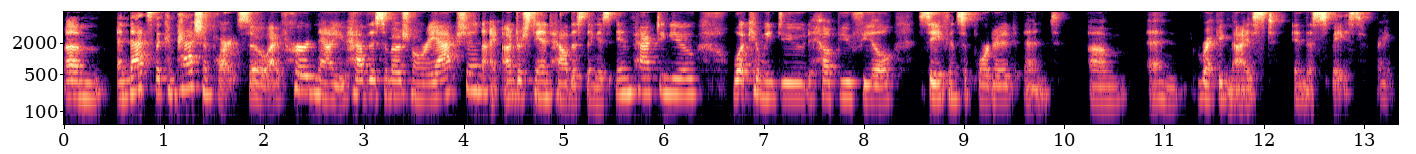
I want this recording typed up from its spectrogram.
Um, and that's the compassion part. So I've heard now you have this emotional reaction. I understand how this thing is impacting you. What can we do to help you feel safe and supported and um, and recognized in this space, right?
